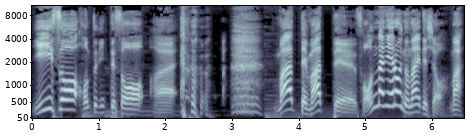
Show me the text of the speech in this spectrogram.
言いそう本当に言ってそう。はい。待って待って、そんなにエロいのないでしょ。まあ、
